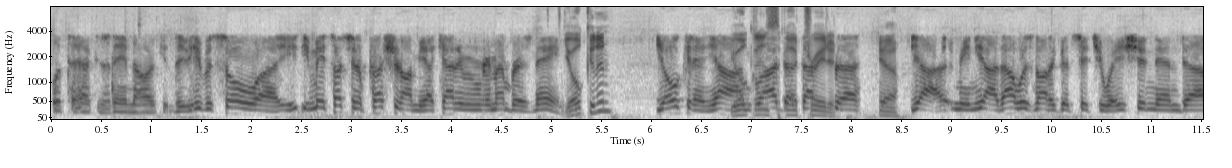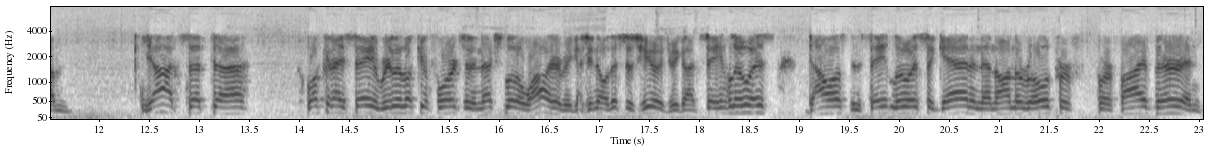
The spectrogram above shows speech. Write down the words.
what the heck is his name now? He was so uh, he, he made such an impression on me. I can't even remember his name. Jokinen. Jokinen, yeah. I'm got that traded. Uh, Yeah. yeah, I mean, yeah, that was not a good situation, and um, yeah, it's that. Uh, what can I say? Really looking forward to the next little while here because you know this is huge. We got St. Louis, Dallas, and St. Louis again, and then on the road for for five there, and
